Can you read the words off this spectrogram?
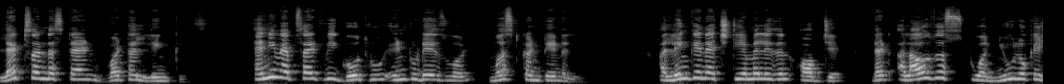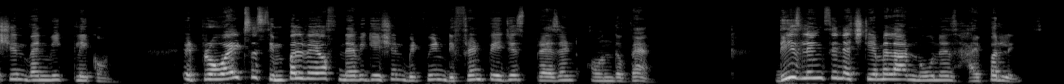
let's understand what a link is. Any website we go through in today's world must contain a link. A link in HTML is an object that allows us to a new location when we click on it. It provides a simple way of navigation between different pages present on the web. These links in HTML are known as hyperlinks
